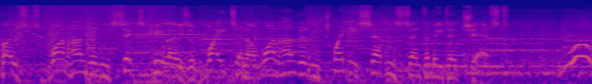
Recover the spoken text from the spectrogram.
boasts 106 kilos of weight and a 127 centimetre chest. Woo! Oh,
